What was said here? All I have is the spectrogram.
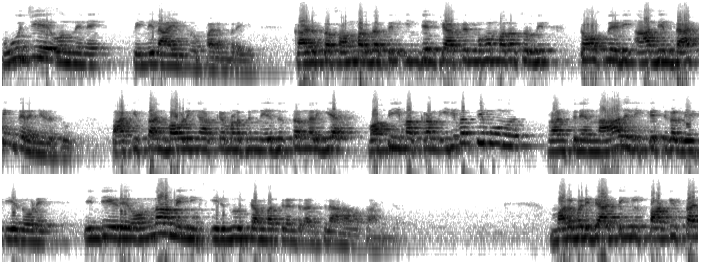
പൂജ്യ ഒന്നിന് പിന്നിലായിരുന്നു പരമ്പരയിൽ. കടുത്ത സമ്മർദ്ദത്തിൽ Indian captain Mohammad Azharuddin toss നേടി ആദ്യം ബാറ്റിംഗ് തിരഞ്ഞെടുത്തു. പാകിസ്ഥാൻ ബൗളിംഗ് ആക്രമണത്തിന് നേതൃത്വം നൽകിയ വസീം അക്രം ഇരുപത്തിമൂന്ന് റൺസിന് നാല് വിക്കറ്റുകൾ വീഴ്ത്തിയതോടെ ഇന്ത്യയുടെ ഒന്നാം ഇന്നിംഗ്സ് ഇരുന്നൂറ്റി അമ്പത്തിരണ്ട് റൺസിലാണ് അവസാനിച്ചത്. മറുപടി ബാറ്റിംഗിൽ പാകിസ്ഥാൻ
